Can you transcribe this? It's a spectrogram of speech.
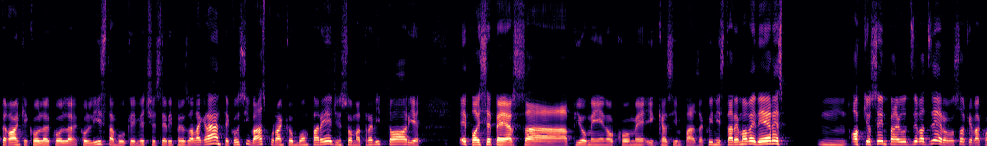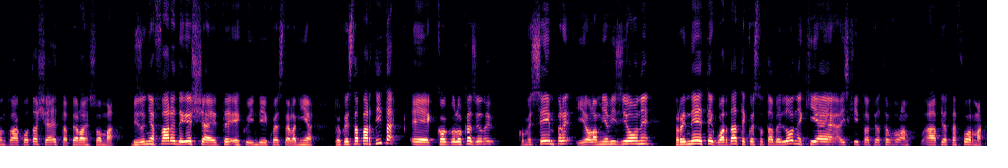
però anche col, col, con l'Istanbul che invece si è ripreso alla grande, col Sivaspur anche un buon pareggio, insomma tre vittorie, e poi si è persa più o meno come il Casimpasa. Quindi staremo a vedere. Mm, occhio sempre allo 0-0, lo so che va contro la quota scelta, però insomma bisogna fare delle scelte e quindi questa è la mia per questa partita e colgo l'occasione come sempre, io ho la mia visione, prendete, guardate questo tabellone, chi è iscritto alla piattaforma, alla piattaforma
